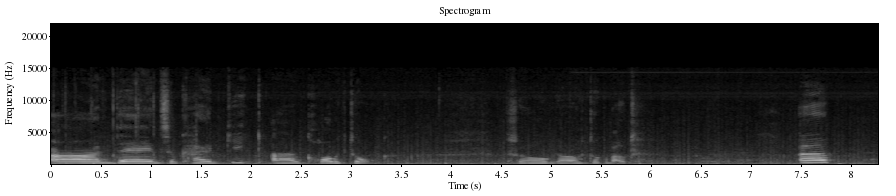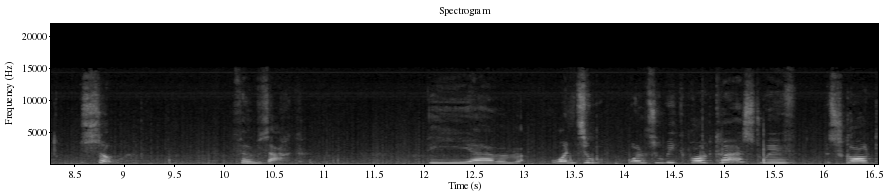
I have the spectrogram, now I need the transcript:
and then some kind of geek and comic talk. So we're gonna talk about. Um, so Film Sack, the um, once a once a week podcast with Scott,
